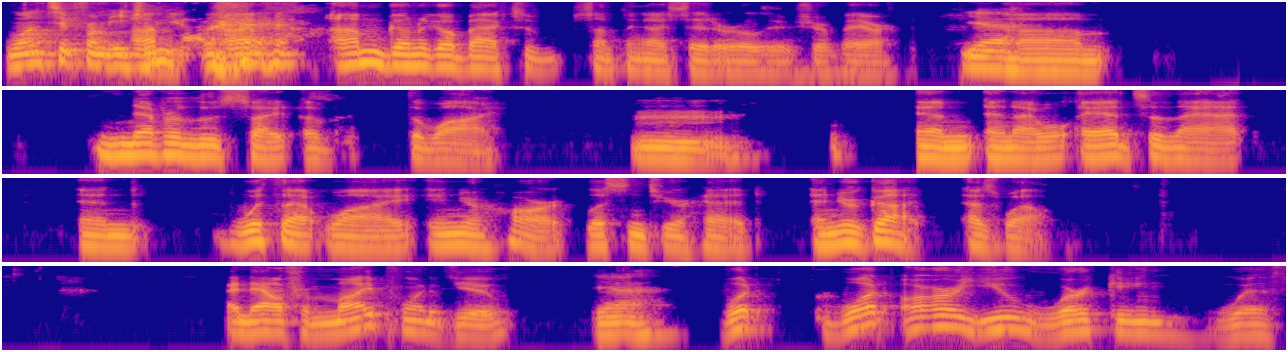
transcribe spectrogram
One tip from each I'm, of you. I'm, I'm going to go back to something i said earlier Javert. yeah. Um, never lose sight of the why. Mm. and and i will add to that and with that why in your heart listen to your head and your gut as well. And now from my point of view yeah. what what are you working with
